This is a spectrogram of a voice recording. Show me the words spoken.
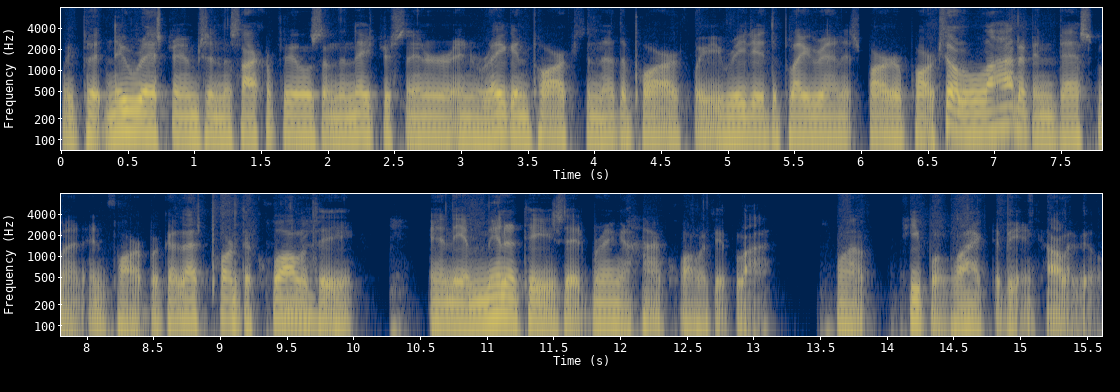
we put new restrooms in the soccer fields and the nature center and Reagan Park's another park. We redid the playground at Sparta Park. So a lot of investment in park because that's part of the quality and the amenities that bring a high quality of life. Why people like to be in Colleyville.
